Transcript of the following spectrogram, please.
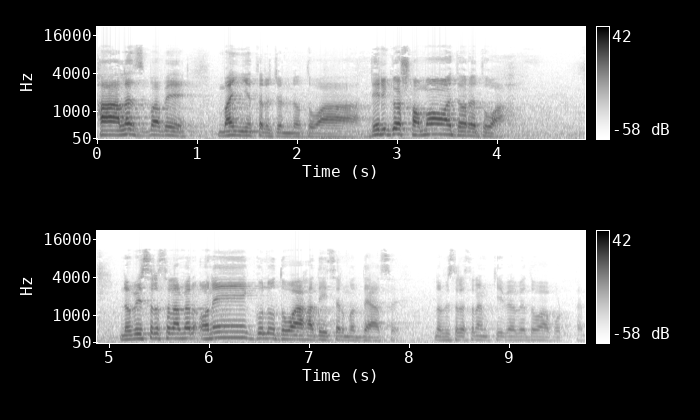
খালেস ভাবে মাইয়েতের জন্য দোয়া, দীর্ঘ সময় ধরে দোয়া। নবিসামের অনেকগুলো দোয়া হাদিসের মধ্যে আছে। নবিসাম কীভাবে দোয়া পড়তেন?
